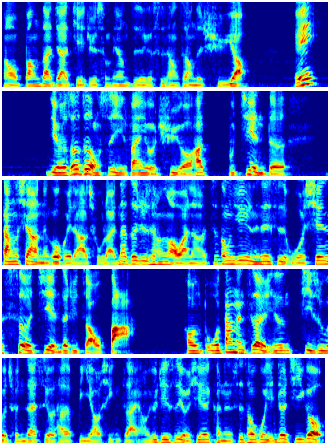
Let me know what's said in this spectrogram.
哦帮大家解决什么样子的一个市场上的需要？诶，有的时候这种事情反而有趣哦，他不见得当下能够回答出来，那这就是很好玩啦、啊。这东西有点类似，我先射箭再去找靶。好，我当然知道有些技术的存在是有它的必要性在啊，尤其是有些可能是透过研究机构，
